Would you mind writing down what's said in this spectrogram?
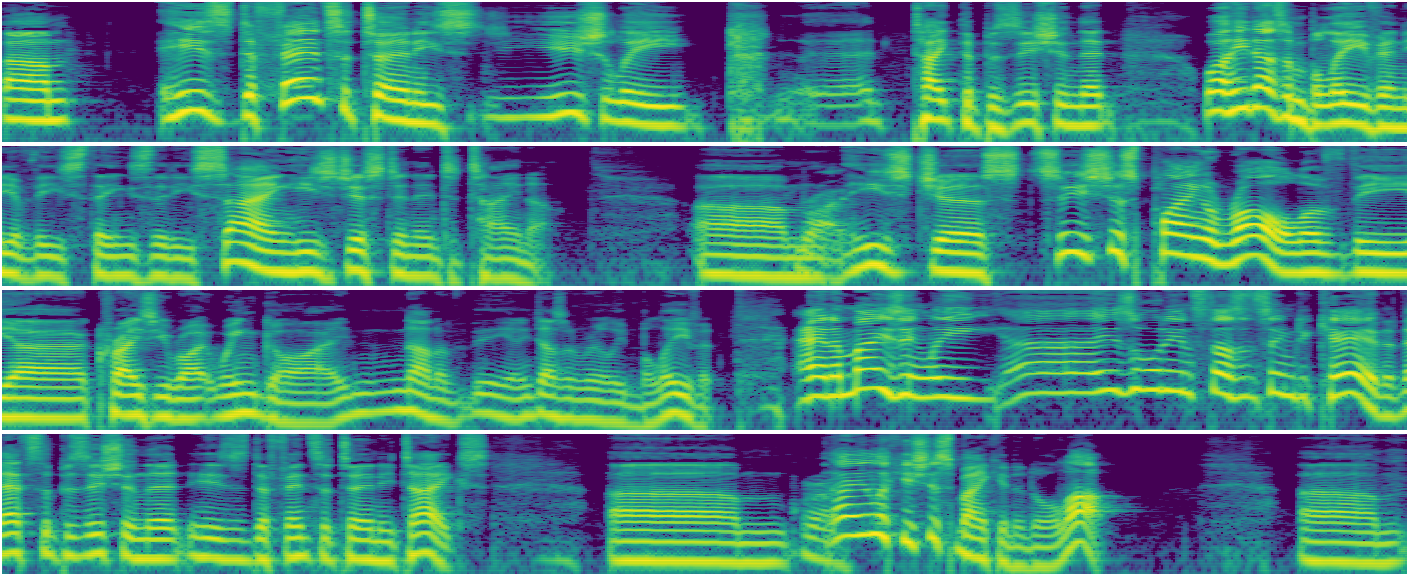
Um, his defense attorneys usually uh, take the position that, well, he doesn't believe any of these things that he's saying. He's just an entertainer. Um, Right. He's just so he's just playing a role of the uh, crazy right wing guy. None of you know, he doesn't really believe it, and amazingly, uh, his audience doesn't seem to care that that's the position that his defense attorney takes. Um, hey, look, he's just making it all up. Um,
